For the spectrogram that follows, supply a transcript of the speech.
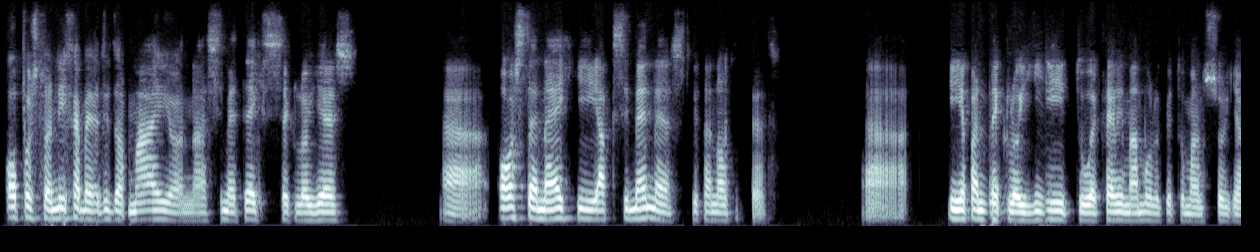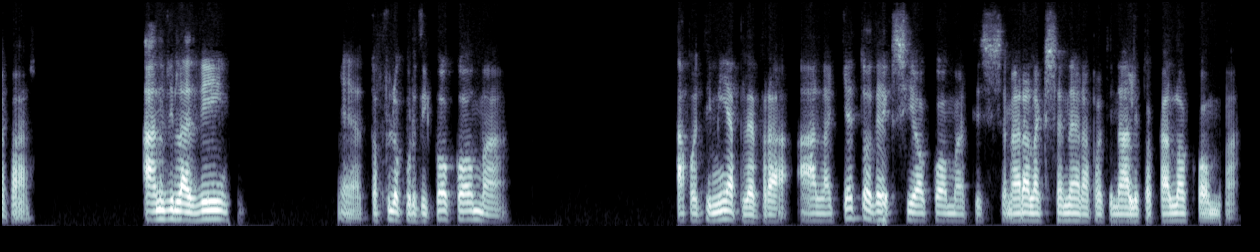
όπως τον είχαμε δει τον Μάιο να συμμετέχει στις εκλογές ώστε να έχει αυξημένες πιθανότητες η επανεκλογή του Εκρέμι Μάμουλου και του Μανσούρ Γιαβάς. Αν δηλαδή ε, το φιλοκουρδικό κόμμα από τη μία πλευρά, αλλά και το δεξιό κόμμα της Μέρα Λαξενέρα από την άλλη, το καλό κόμμα,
